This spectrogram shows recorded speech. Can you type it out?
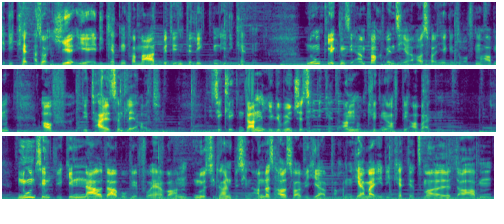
Etiketten, also hier Ihr Etikettenformat mit den hinterlegten Etiketten. Nun klicken Sie einfach, wenn Sie Ihre Auswahl hier getroffen haben, auf Details und Layout. Sie klicken dann Ihr gewünschtes Etikett an und klicken auf Bearbeiten. Nun sind wir genau da, wo wir vorher waren, nur sieht halt ein bisschen anders aus, weil wir hier einfach ein Hermer-Etikett jetzt mal da haben.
